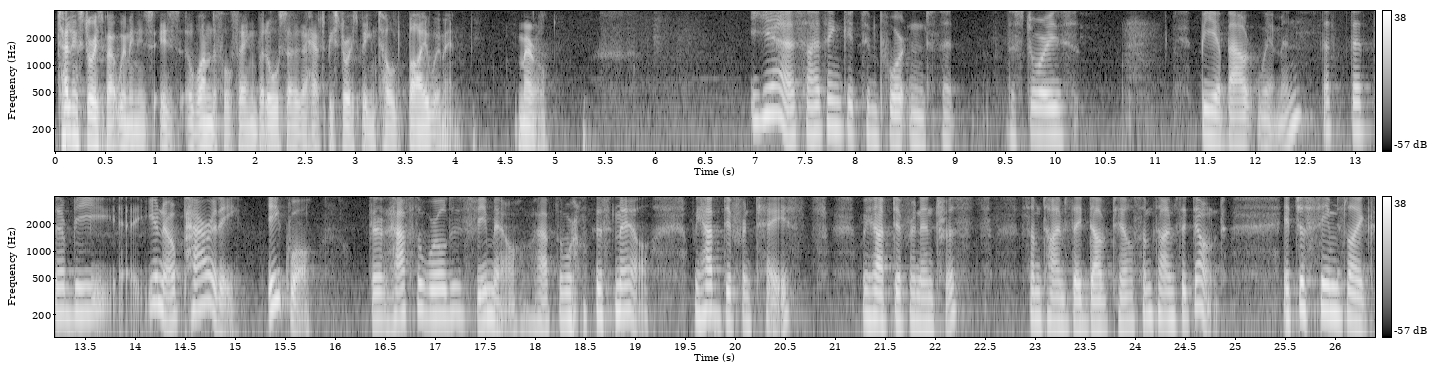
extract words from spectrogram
telling stories about women is, is a wonderful thing, but also they have to be stories being told by women. Meryl. Yes, I think it's important that the stories be about women, that, that there be, you know, parity, equal. There, half the world is female, half the world is male. We have different tastes, we have different interests. Sometimes they dovetail, sometimes they don't. It just seems like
